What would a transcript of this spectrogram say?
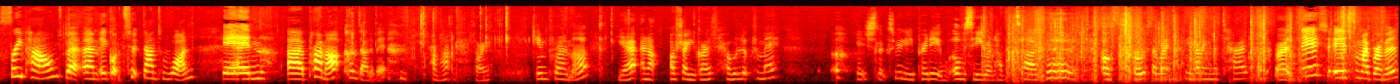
three pounds, but um, it got took down to one. in. Uh, Primark. Come down a bit. Primark, sorry. In Primark. Yeah, and I'll show you guys how it looks for me. It just looks really pretty. Obviously, you won't have the tag. Of course, I won't be having the tag. Right, this is for my brothers.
